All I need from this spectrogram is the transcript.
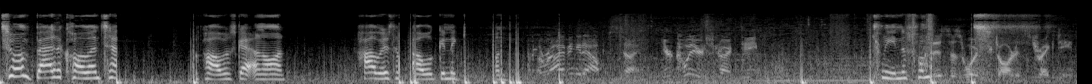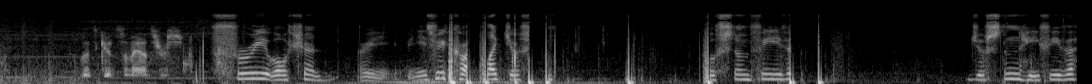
Someone better comment how the power's getting on. How is the power gonna get on? Arriving at Alpha Site. You're clear, strike team. Clean this one. This is where it started, strike team. Let's get some answers. Free watching. I mean, it needs to be cropped like Justin. Justin Fever. Justin Hay Fever.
